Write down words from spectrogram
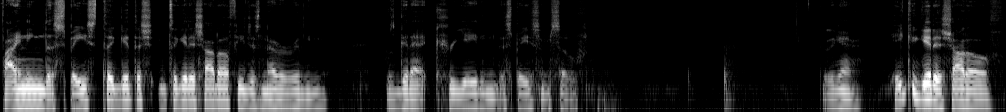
finding the space to get the to get his shot off. He just never really was good at creating the space himself. Cause again, he could get his shot off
